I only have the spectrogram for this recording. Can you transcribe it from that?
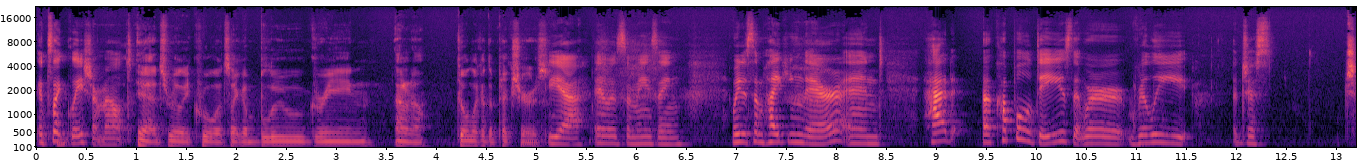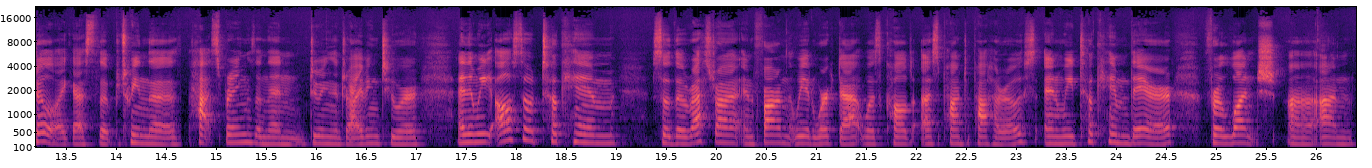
It's like glacier melt. yeah, it's really cool. It's like a blue green. I don't know. Go look at the pictures. Yeah, it was amazing. We did some hiking there and had a couple days that were really just chill, I guess, the between the hot springs and then doing the driving tour. And then we also took him so the restaurant and farm that we had worked at was called Espantapajaros, and we took him there for lunch uh, on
